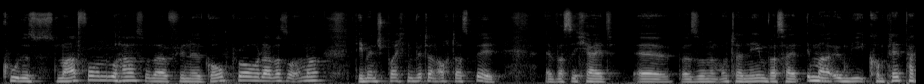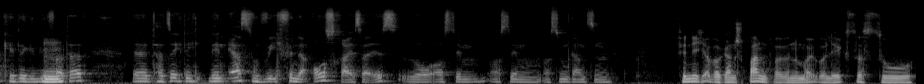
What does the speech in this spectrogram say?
cooles Smartphone du hast oder für eine GoPro oder was auch immer, dementsprechend wird dann auch das Bild. Äh, was ich halt äh, bei so einem Unternehmen, was halt immer irgendwie Komplettpakete geliefert Mhm. hat, äh, tatsächlich den ersten, wie ich finde, Ausreißer ist, so aus dem, aus dem, aus dem ganzen. Finde ich aber ganz spannend, weil wenn du mal überlegst, dass du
